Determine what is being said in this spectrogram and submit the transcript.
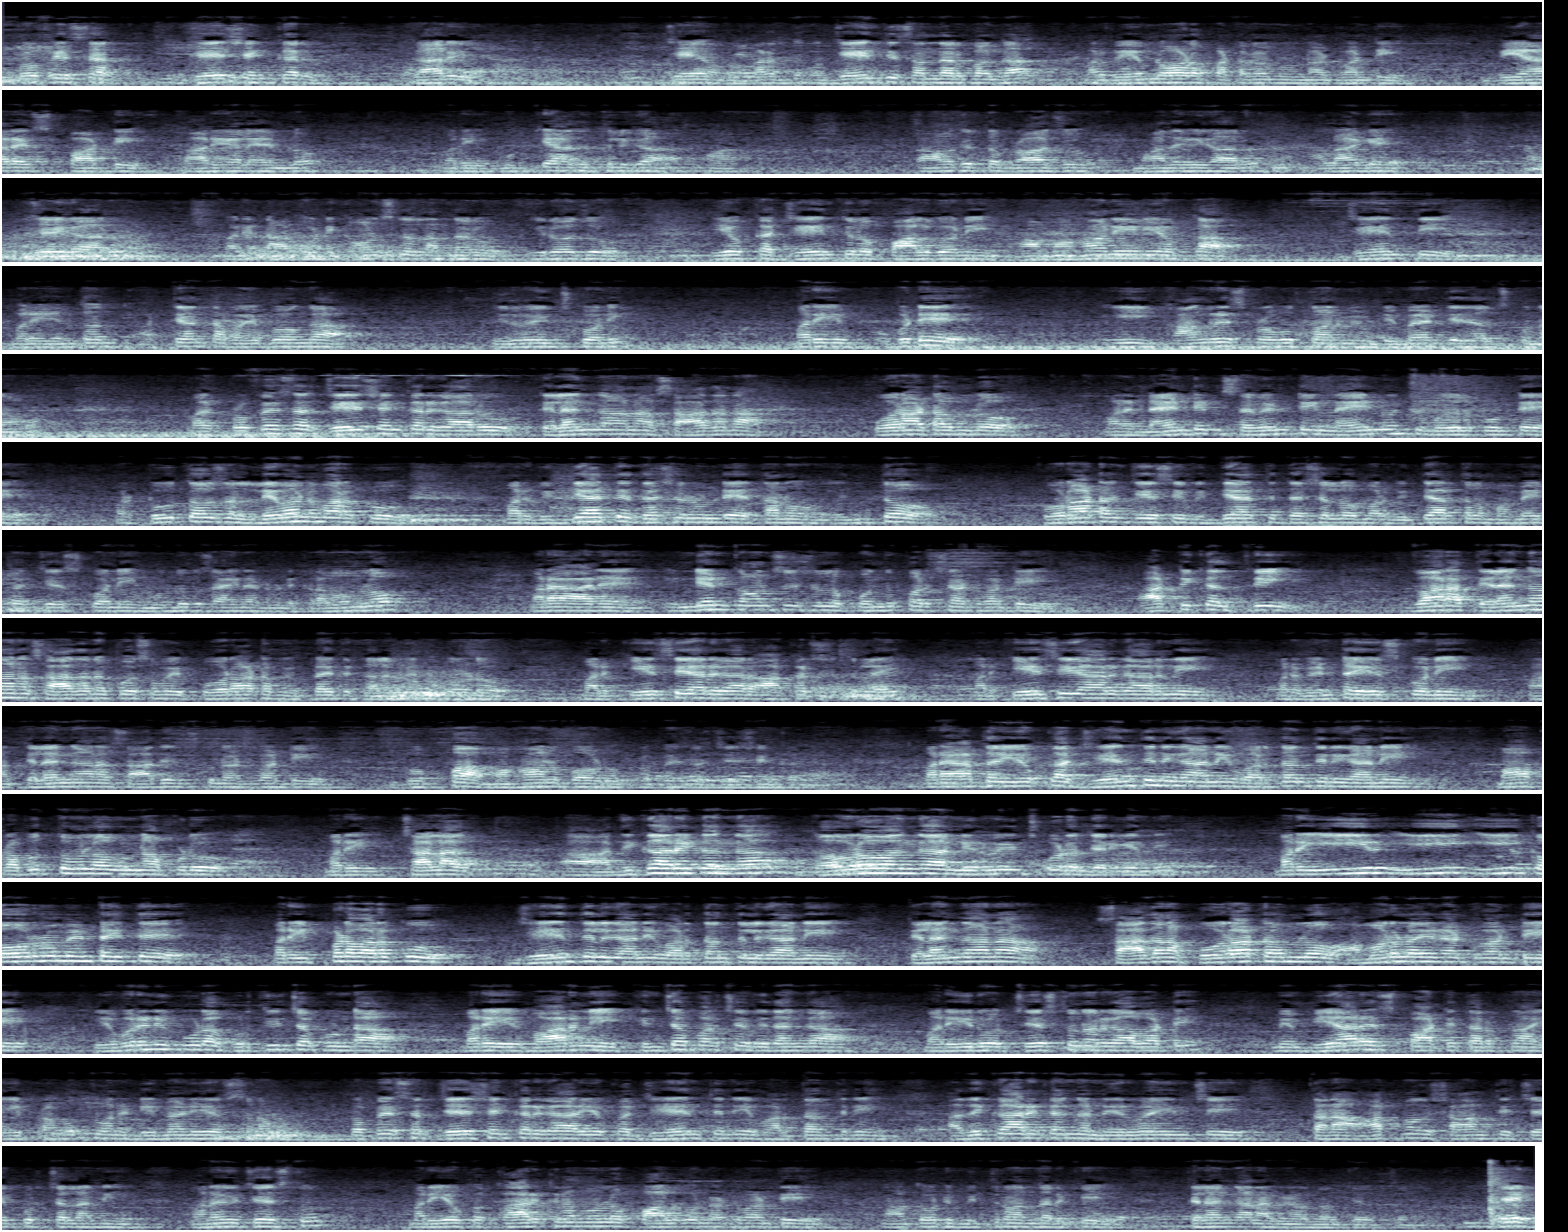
Professor Jayashankar గారి జయ జయంతి సందర్భంగా మరి వేములవాడ పట్టణంలో ఉన్నటువంటి బీఆర్ఎస్ పార్టీ కార్యాలయంలో మరి ముఖ్య అతిథులుగా మా రామతీర్థం రాజు మాధవి గారు అలాగే విజయ్ గారు మరి నాతోటి కౌన్సిలర్లు అందరూ ఈరోజు ఈ యొక్క జయంతిలో పాల్గొని ఆ మహానీయుని యొక్క జయంతి మరి ఎంతో అత్యంత వైభవంగా నిర్వహించుకొని మరి ఒకటే ఈ కాంగ్రెస్ ప్రభుత్వాన్ని మేము డిమాండ్ చేయదలుచుకున్నాము. మరి ప్రొఫెసర్ జయశంకర్ గారు తెలంగాణ సాధన పోరాటంలో మరి నైన్టీన్ సెవెంటీ నైన్ నుంచి మొదలుకుంటే మరి టూ థౌజండ్ లెవెన్ వరకు మరి విద్యార్థి దశ నుండే తను ఎంతో పోరాటం చేసి విద్యార్థి దశలో మరి విద్యార్థులను మమేకం చేసుకొని ముందుకు సాగినటువంటి క్రమంలో మరి ఆయన ఇండియన్ కాన్స్టిట్యూషన్లో పొందుపరిచినటువంటి ఆర్టికల్ త్రీ ద్వారా తెలంగాణ సాధన కోసమై పోరాటం ఎప్పుడైతే గలమెత్తుకున్నాడో మరి కేసీఆర్ గారు ఆకర్షితులై మరి కేసీఆర్ గారిని మరి వెంట వేసుకొని మన తెలంగాణ సాధించుకున్నటువంటి గొప్ప మహానుభావుడు ప్రొఫెసర్ జయశంకర్ గారు. మరి అతని యొక్క జయంతిని కానీ వర్ధంతిని కానీ మా ప్రభుత్వంలో ఉన్నప్పుడు మరి చాలా అధికారికంగా గౌరవంగా నిర్వహించుకోవడం జరిగింది. మరి ఈ ఈ ఈ గవర్నమెంట్ అయితే మరి ఇప్పటి వరకు జయంతులు కానీ వర్ధంతులు కానీ తెలంగాణ సాధన పోరాటంలో అమరులైనటువంటి ఎవరిని కూడా గుర్తించకుండా మరి వారిని కించపరిచే విధంగా మరి ఈరోజు చేస్తున్నారు కాబట్టి మేము బీఆర్ఎస్ పార్టీ తరఫున ఈ ప్రభుత్వాన్ని డిమాండ్ చేస్తున్నాం. ప్రొఫెసర్ జయశంకర్ గారి యొక్క జయంతిని వర్ధంతిని అధికారికంగా నిర్వహించి తన ఆత్మకు శాంతి చేకూర్చాలని మనవి చేస్తూ మరి ఈ యొక్క కార్యక్రమంలో పాల్గొన్నటువంటి నా తోటి మిత్రులందరికీ తెలంగాణ అభినందనలు తెలుపుతున్నాను. జై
